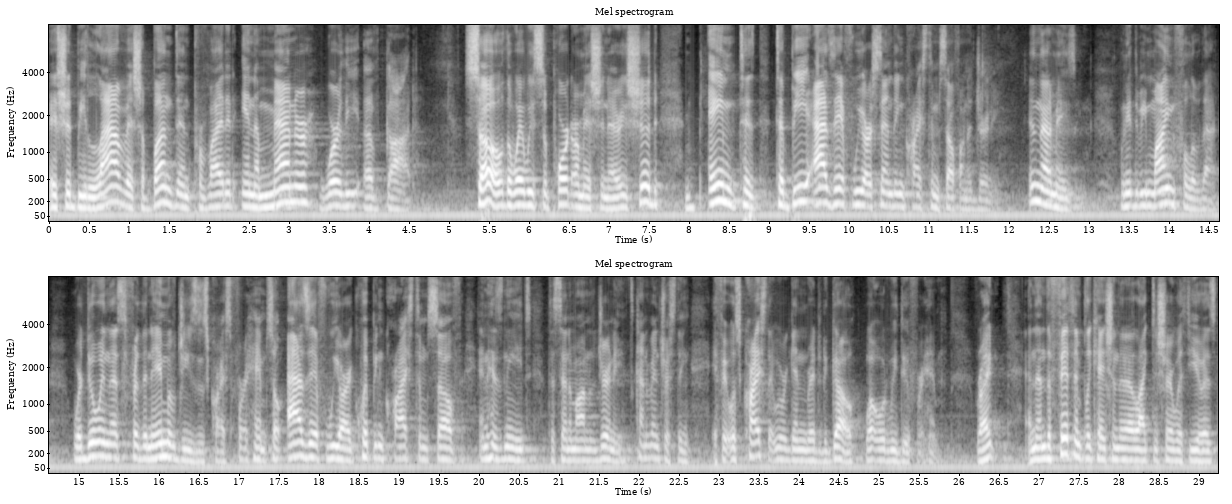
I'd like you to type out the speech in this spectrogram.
it should be lavish, abundant, provided in a manner worthy of God. So, the way we support our missionaries should aim to, to be as if we are sending Christ Himself on a journey. Isn't that amazing? We need to be mindful of that. We're doing this for the name of Jesus Christ, for Him. So, as if we are equipping Christ Himself and His needs to send Him on a journey. It's kind of interesting. If it was Christ that we were getting ready to go, what would we do for Him? Right? And then the fifth implication that I'd like to share with you is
